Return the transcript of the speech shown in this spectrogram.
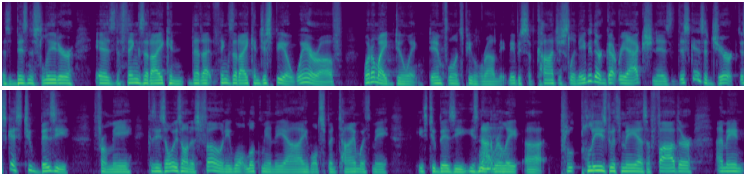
as a business leader. Is the things that I can that I, things that I can just be aware of. What am I doing to influence people around me? Maybe subconsciously, maybe their gut reaction is this guy's a jerk. This guy's too busy for me because he's always on his phone. He won't look me in the eye. He won't spend time with me. He's too busy. He's not Mhm. really uh, pl- pleased with me as a father. I mean,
